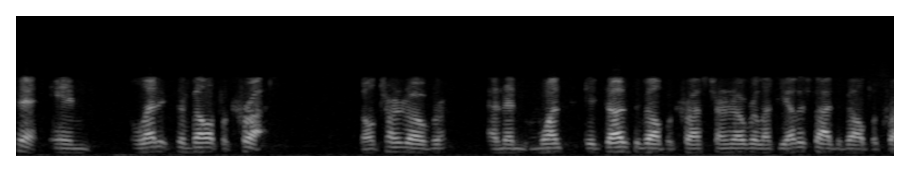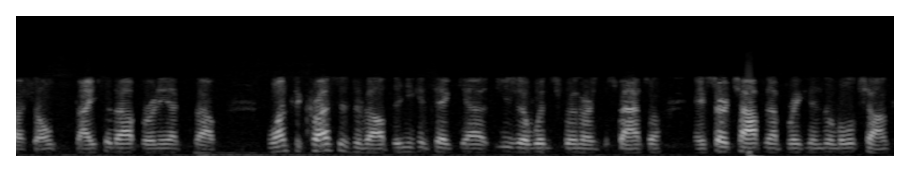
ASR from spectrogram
sit and let it develop a crust. Don't turn it over, and then once it does develop a crust, turn it over. Let the other side develop a crust. Don't dice it up or any of that stuff. Once the crust is developed, then you can take uh, use a wooden spoon or a spatula and start chopping up, breaking into little chunks.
